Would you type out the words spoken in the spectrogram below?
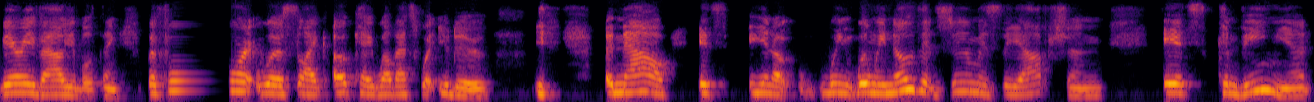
very valuable thing. Before it was like, okay, well, that's what you do. and now it's, you know, we, when we know that Zoom is the option, it's convenient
